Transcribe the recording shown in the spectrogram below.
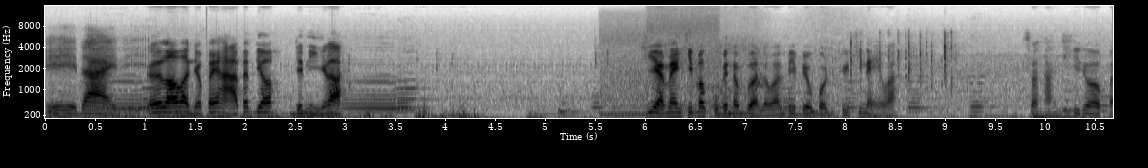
เอ้ได้ดิเออรอก่อนเดี๋ยวไปหาแป๊บเดียวอย่าหนีล่ะเฮียแม่งคิดว่ากูเป็นตำรวจเหรอวะเลเบลบนคือที่ไหนวะ สถานที่ทั่วไป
